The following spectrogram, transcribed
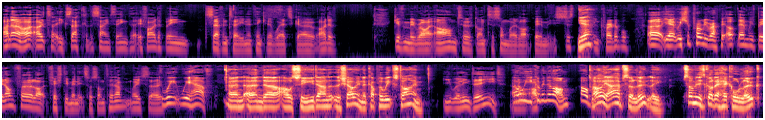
I know. I, would say exactly the same thing. That if I'd have been 17 and thinking of where to go, I'd have given me right arm to have gone to somewhere like BIMM. It's just yeah. incredible. Uh, yeah, we should probably wrap it up then. We've been on for like 50 minutes or something, haven't we? So We we have. And and uh, I'll see you down at the show in a couple of weeks' time. You will indeed. Oh, are you I'll... coming along? Oh, oh yeah, absolutely. Somebody's got to heckle Luke,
